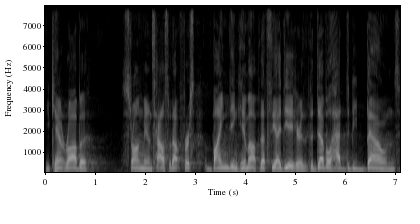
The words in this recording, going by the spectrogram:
You can't rob a strong man's house without first binding him up. That's the idea here that the devil had to be bound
